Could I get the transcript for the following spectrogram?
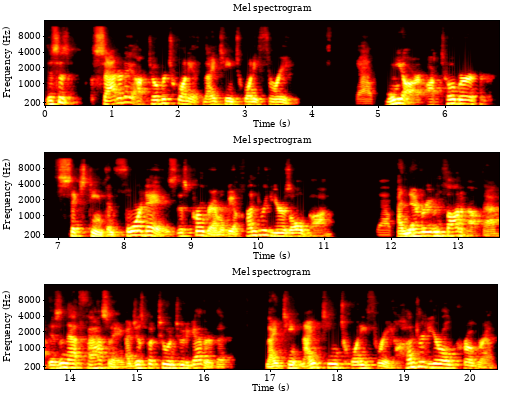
This is Saturday, October 20th, 1923. Wow. We are October 16th. In four days, this program will be 100 years old, Bob. Wow. I never even thought about that. Isn't that fascinating? I just put two and two together that 19, 1923, 100 year old program.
